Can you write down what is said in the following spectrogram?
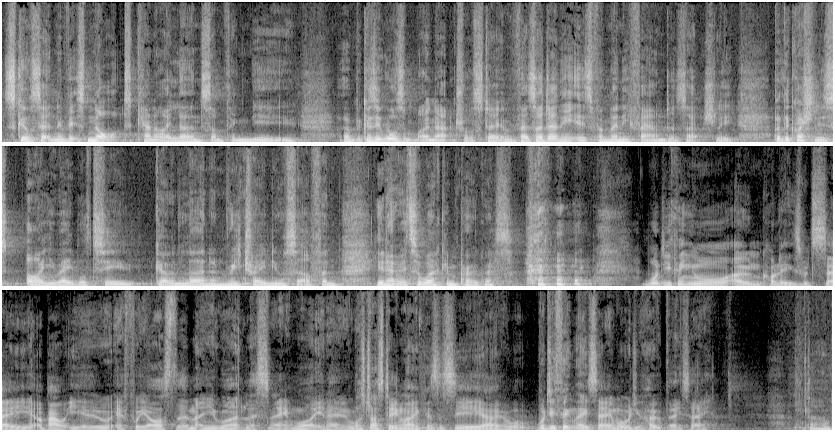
skill set. And if it's not, can I learn something new? Uh, because it wasn't my natural state of affairs. I don't think it is for many founders, actually. But the question is, are you able to go and learn and retrain yourself? And, you know, it's a work in progress. what do you think your own colleagues would say about you if we asked them and you weren't listening? What, you know, what's Justine like as a CEO? What, what do you think they say and what would you hope they say? Oh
